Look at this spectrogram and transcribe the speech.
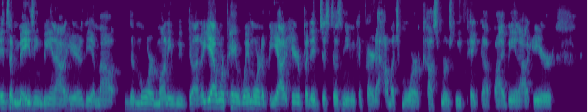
it's amazing being out here. The amount, the more money we've done. Yeah, we're paying way more to be out here, but it just doesn't even compare to how much more customers we've picked up by being out here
